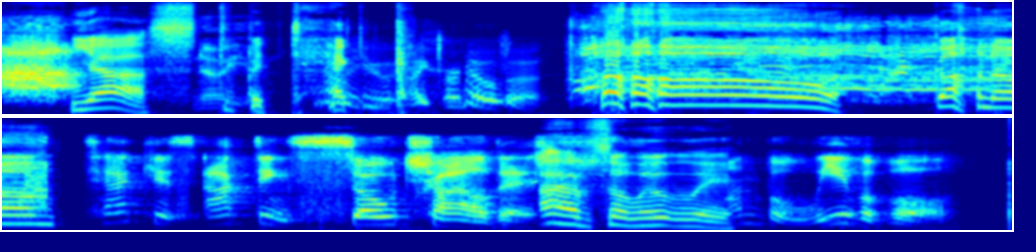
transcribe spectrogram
up! Yeah, stupid tech. Hypernova. Oh, got him. Tech is acting so childish. Absolutely. Unbelievable.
